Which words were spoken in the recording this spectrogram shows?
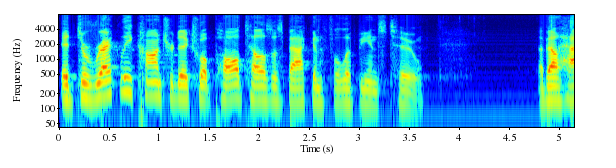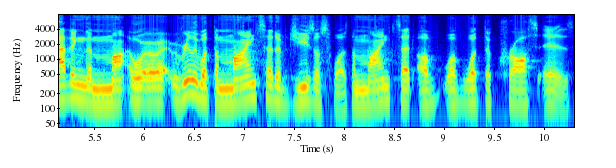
it directly contradicts what Paul tells us back in Philippians 2 about having the, or really what the mindset of Jesus was, the mindset of, of what the cross is.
